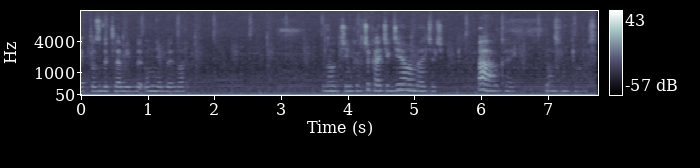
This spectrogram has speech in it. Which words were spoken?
Jak to zwykle mi by, u mnie bywa. Na odcinkach. Czekajcie, gdzie ja mam lecieć? A, okej. Las Venturas.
